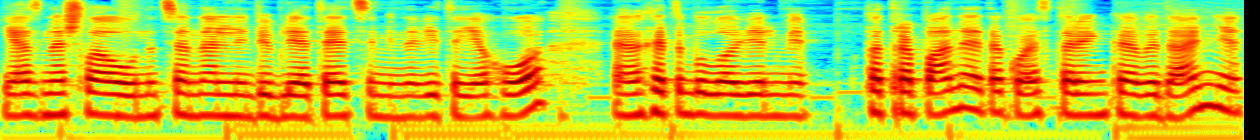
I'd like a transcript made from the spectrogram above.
Я знайшла ў нацыянальнай бібліятэцы менавіта яго. Гэта было вельмі патрапанае такое старенькае выданне,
